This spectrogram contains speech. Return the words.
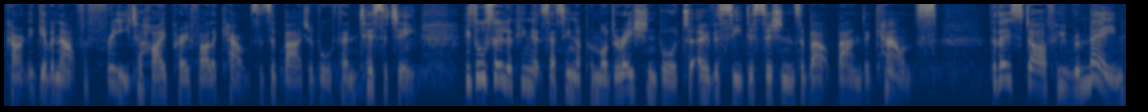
currently given out for free to high profile accounts as a badge of authenticity. He's also looking at setting up a moderation board to oversee decisions about banned accounts. For those staff who remain,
